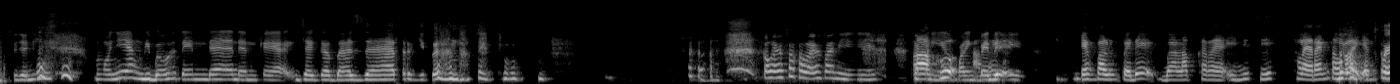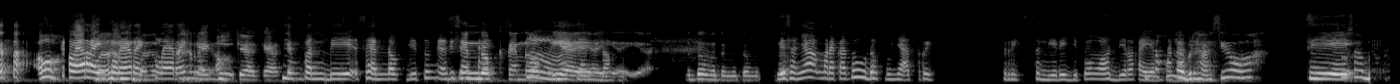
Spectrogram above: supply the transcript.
gitu. Jadi maunya yang di bawah tenda dan kayak jaga bazar gitu anaknya tuh kalau Eva kalau Eva nih Kalau apa nih yang aku, paling apa pede yang paling pede balap kere ini sih kelereng tau gak yang kereta oh. kelereng balap kelereng kelereng yang di oke oke oke. simpen di sendok gitu nggak di sih sendok Kayak- sendok. Hmm, iya iya sendok. iya. Iya betul betul betul betul. Biasanya mereka tuh udah punya trik trik sendiri gitu loh dia kayak aku nggak berhasil? Loh si susah banget.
